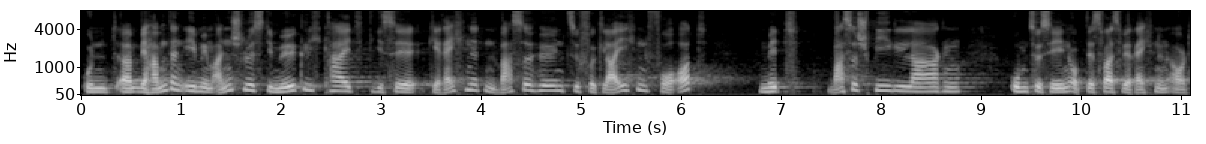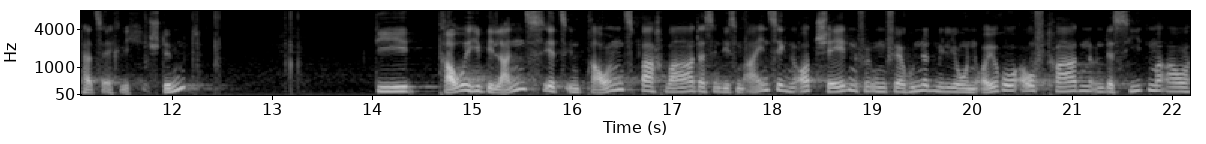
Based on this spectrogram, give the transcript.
Und äh, wir haben dann eben im Anschluss die Möglichkeit, diese gerechneten Wasserhöhen zu vergleichen vor Ort mit Wasserspiegellagen, um zu sehen, ob das, was wir rechnen, auch tatsächlich stimmt. Die traurige Bilanz jetzt in Braunsbach war, dass in diesem einzigen Ort Schäden von ungefähr 100 Millionen Euro auftraten. Und das sieht man auch,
